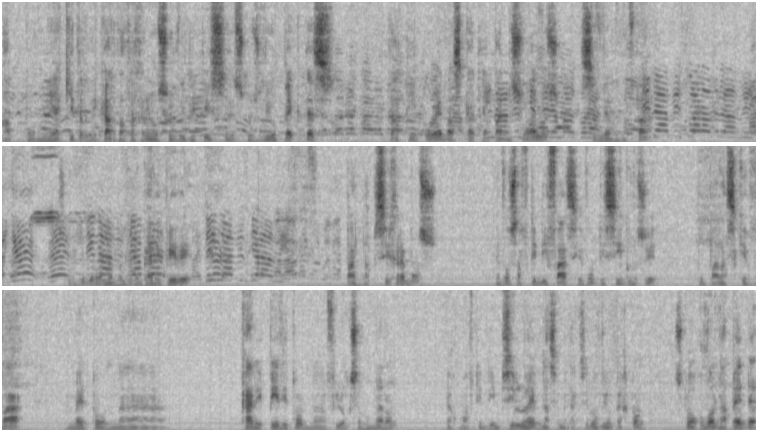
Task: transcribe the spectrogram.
Από μια κίτρινη κάρτα θα χρεώσει ο διαιτητής στους δύο παίκτες. Κάτι είπε ο ένας, κάτι απάντησε ο άλλος. Συμβαίνουν αυτά. Στο γήπεδο βλέπουμε και τον Καρυπίδη. Πάντα ψύχρεμος εδώ σε αυτή τη φάση, εδώ τη σύγκρουση του Παρασκευά με τον α, Καρυπίδη των φιλοξενουμένων έχουμε αυτή την ψηλό ένταση μεταξύ των δύο παιχτών στο 85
